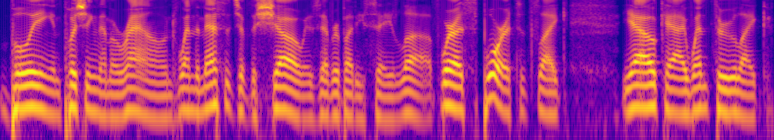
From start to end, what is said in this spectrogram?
bullying and pushing them around when the message of the show is everybody say love. Whereas sports, it's like, yeah, okay, I went through like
